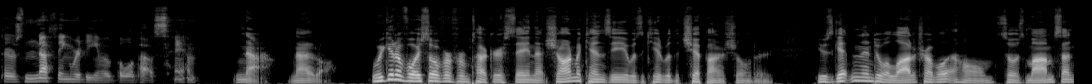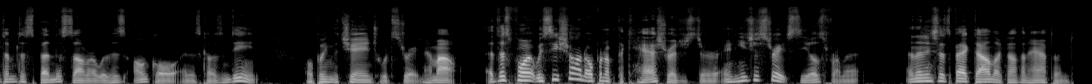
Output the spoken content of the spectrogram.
There's nothing redeemable about Sam. Nah, not at all. We get a voiceover from Tucker saying that Sean McKenzie was a kid with a chip on his shoulder. He was getting into a lot of trouble at home, so his mom sent him to spend the summer with his uncle and his cousin Dean, hoping the change would straighten him out. At this point, we see Sean open up the cash register, and he just straight steals from it. And then he sits back down like nothing happened.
